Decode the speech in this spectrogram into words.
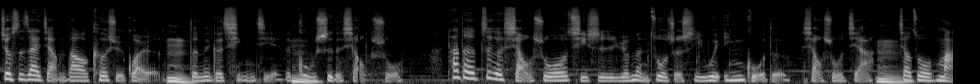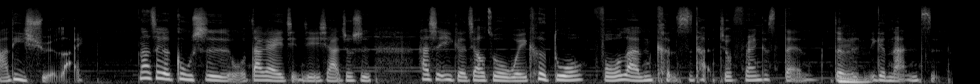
就是在讲到科学怪人的那个情节的故事的小说。他的这个小说其实原本作者是一位英国的小说家，嗯，叫做玛丽雪莱。那这个故事我大概也简介一下，就是他是一个叫做维克多·弗兰肯斯坦，就 Frankenstein 的一个男子，嗯，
